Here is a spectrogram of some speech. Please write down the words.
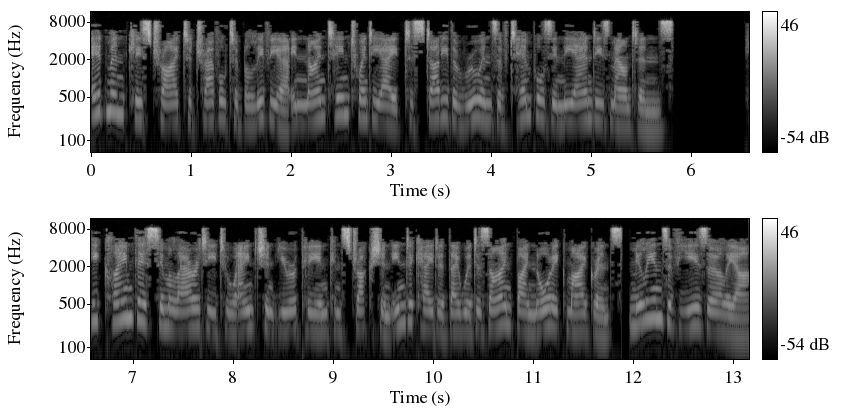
Edmund Kiss tried to travel to Bolivia in 1928 to study the ruins of temples in the Andes Mountains. He claimed their similarity to ancient European construction indicated they were designed by Nordic migrants, millions of years earlier.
